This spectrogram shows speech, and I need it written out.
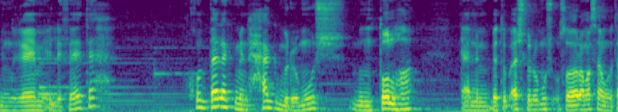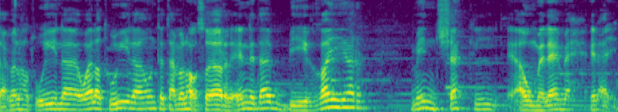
من غامق اللي فاتح. خد بالك من حجم الرموش من طولها يعني ما بتبقاش الرموش قصيرة مثلا وتعملها طويلة ولا طويلة وأنت تعملها قصيرة لأن ده بيغير من شكل أو ملامح العين.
